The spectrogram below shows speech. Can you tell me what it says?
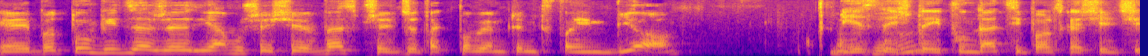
y, bo tu widzę, że ja muszę się wesprzeć, że tak powiem, tym twoim bio, Jesteś w tej Fundacji Polska Sieć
